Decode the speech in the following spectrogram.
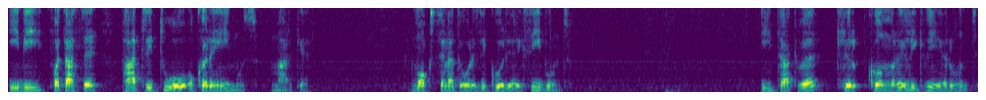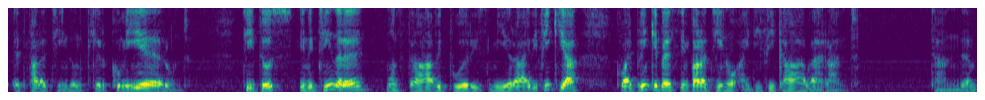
Ibi fortasse patri tuo occurremus Marce mox senatores e curia exibunt itaque circum reliquierunt et palatinum circumierunt. Titus in itinere monstravit puris mira edificia quae principes in palatino edificaverant tandem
